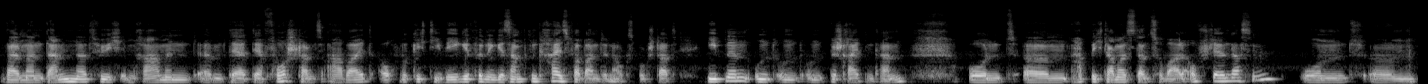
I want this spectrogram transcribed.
weil man dann natürlich im Rahmen ähm, der, der Vorstandsarbeit auch wirklich die Wege für den gesamten Kreisverband in Augsburg-Stadt ebnen und, und, und beschreiten kann. Und ähm, habe mich damals dann zur Wahl aufstellen lassen und ähm,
